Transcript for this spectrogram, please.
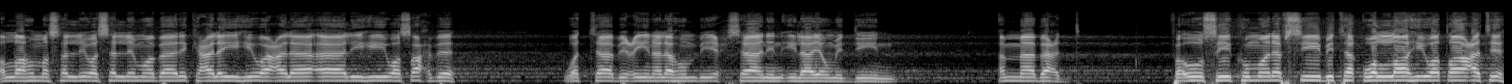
اللهم صل وسلم وبارك عليه وعلى آله وصحبه والتابعين لهم بإحسان إلى يوم الدين. أما بعد فأوصيكم ونفسي بتقوى الله وطاعته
